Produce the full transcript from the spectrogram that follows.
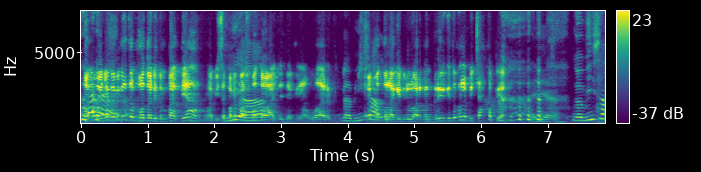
Pokoknya tapi tetap foto di tempat ya, nggak bisa pakai Iya. pas foto aja dari luar. Gitu. Nggak bisa. Karena foto lagi di luar negeri gitu kan lebih cakep ya. iya. nggak bisa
